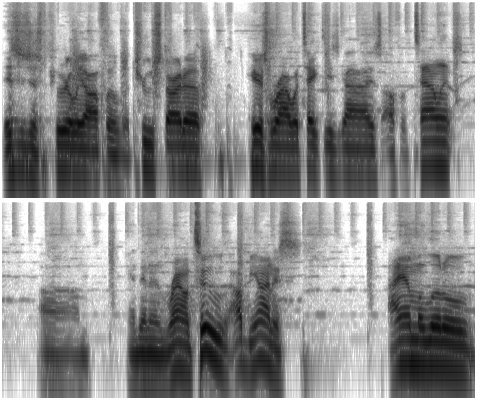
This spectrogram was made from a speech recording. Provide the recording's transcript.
this is just purely off of a true startup here's where I would take these guys off of talent. Um, and then in round two, I'll be honest, I am a little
